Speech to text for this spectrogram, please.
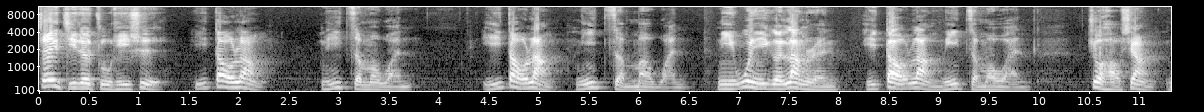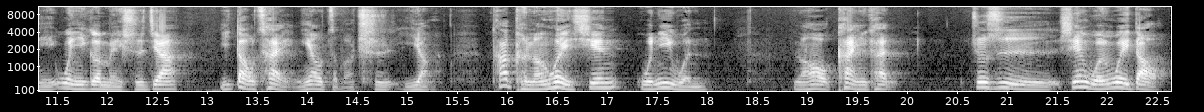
这一集的主题是一道浪，你怎么玩？一道浪，你怎么玩？你问一个浪人，一道浪你怎么玩？就好像你问一个美食家，一道菜你要怎么吃一样。他可能会先闻一闻，然后看一看。就是先闻味道，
